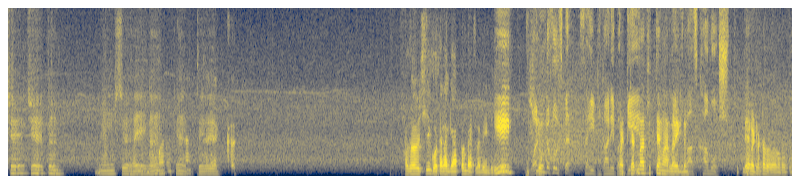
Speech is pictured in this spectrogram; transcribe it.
चर्चेत माणूस राहिला त्यात. हळूहळूशी गोट्याला गॅप पण भेटला भेंडी वंडरफुल स्पेल सही ठिकाने पर गेंद मार चुत्त्या मारला एकदम खामोश लेफ़्ट. होता बरं तो.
